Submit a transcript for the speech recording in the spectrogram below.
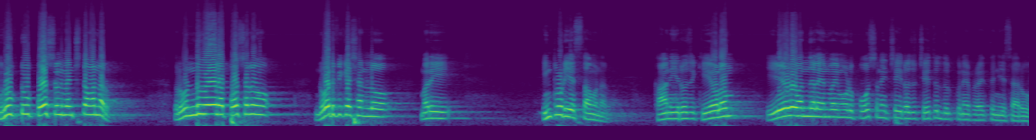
గ్రూప్ టూ పోస్టులు పెంచుతామన్నారు. రెండు వేల పోస్టులను నోటిఫికేషన్లో మరి ఇంక్లూడ్ చేస్తామన్నారు. కానీ ఈరోజు కేవలం ఏడు వందల ఎనభై మూడు పోస్టులను ఇచ్చి ఈరోజు చేతులు దులుపుకునే ప్రయత్నం చేశారు.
